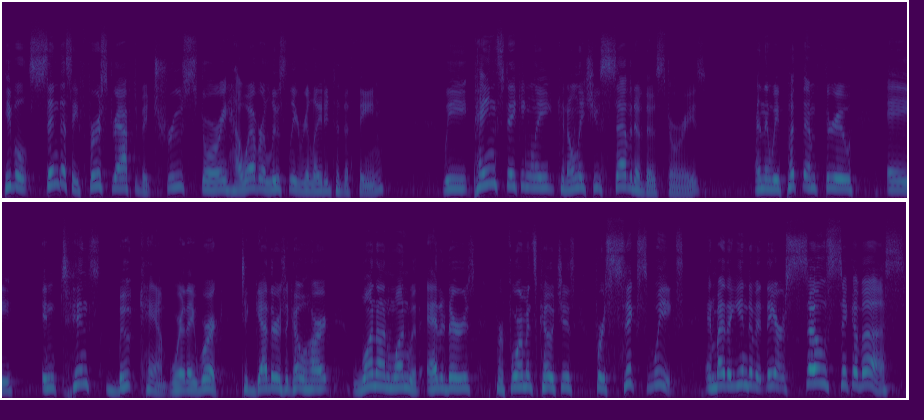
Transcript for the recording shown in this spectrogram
people send us a first draft of a true story, however loosely related to the theme. We painstakingly can only choose seven of those stories, and then we put them through a intense boot camp where they work together as a cohort, one on one with editors, performance coaches for six weeks and by the end of it, they are so sick of us,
